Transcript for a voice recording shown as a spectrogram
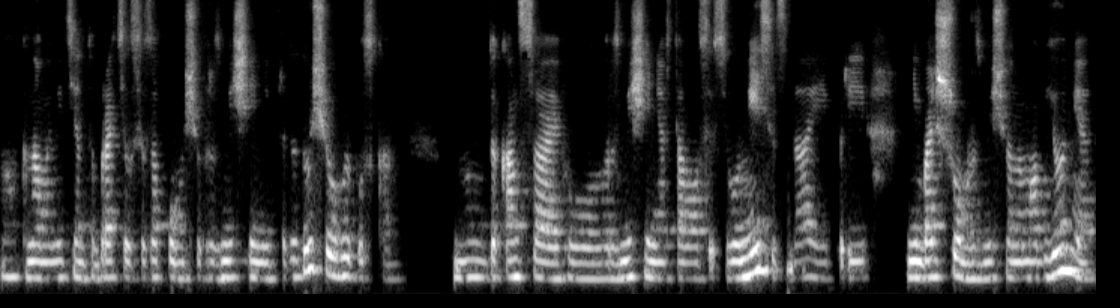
к нам эмитент обратился за помощью в размещении предыдущего выпуска. Ну, до конца его размещения оставался всего месяц, да, и при небольшом размещенном объеме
